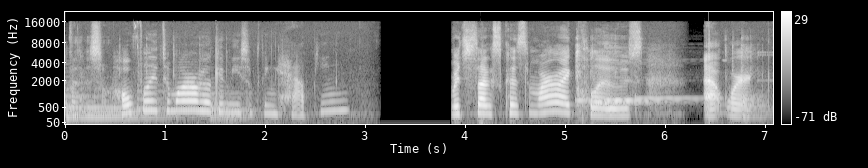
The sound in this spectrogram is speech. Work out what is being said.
But so hopefully tomorrow he'll give me something happy. Which sucks because tomorrow I close at work.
